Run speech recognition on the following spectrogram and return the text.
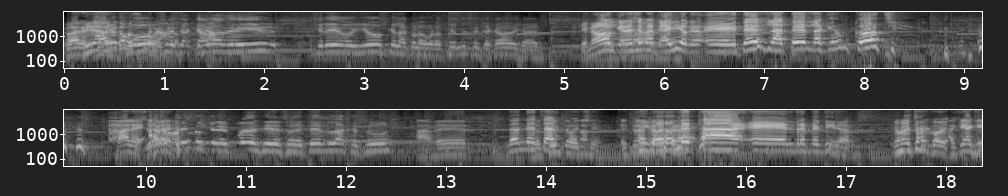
Vale, Mira, mira cómo se te acaba de ir, creo yo, que la colaboración se te acaba de caer. Que no, que no se me ha caído. Que no- Eh, Tesla, Tesla, quiero un coche. Vale, a ver. que me puede decir eso de Tesla, Jesús. A ver. ¿Dónde está el coche? Espera, Digo, espera, ¿dónde espera. está el repetidor? No está el coche. Aquí, aquí,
